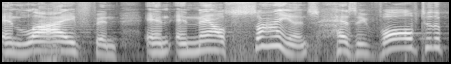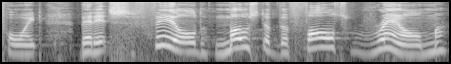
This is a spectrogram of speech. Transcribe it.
and life. And, and, and now science has evolved to the point that it's filled most of the false realm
